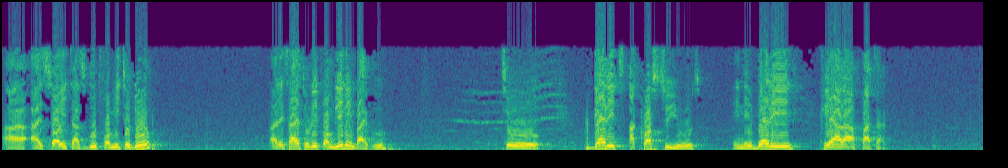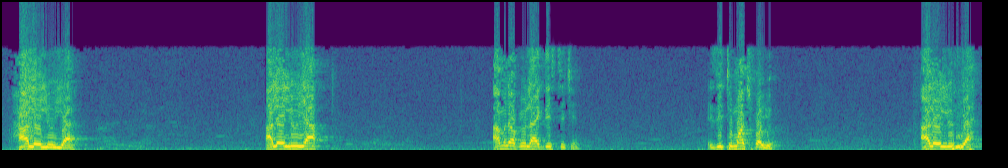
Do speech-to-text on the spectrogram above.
uh, I saw it as good for me to do. I decided to read from Living Bible to get it across to you in a very clearer pattern. Hallelujah. Hallelujah. How many of you like this teaching? Is it too much for you? Hallelujah.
